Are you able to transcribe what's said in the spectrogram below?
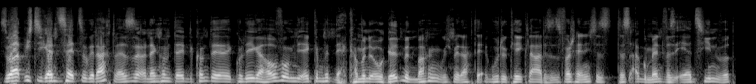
so habe ich die ganze Zeit so gedacht, weißt du, und dann kommt der, kommt der Kollege Haufe um die Ecke mit, na, kann man ja auch Geld mitmachen, wo ich mir dachte, ja gut, okay, klar, das ist wahrscheinlich das, das Argument, was er ziehen wird.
